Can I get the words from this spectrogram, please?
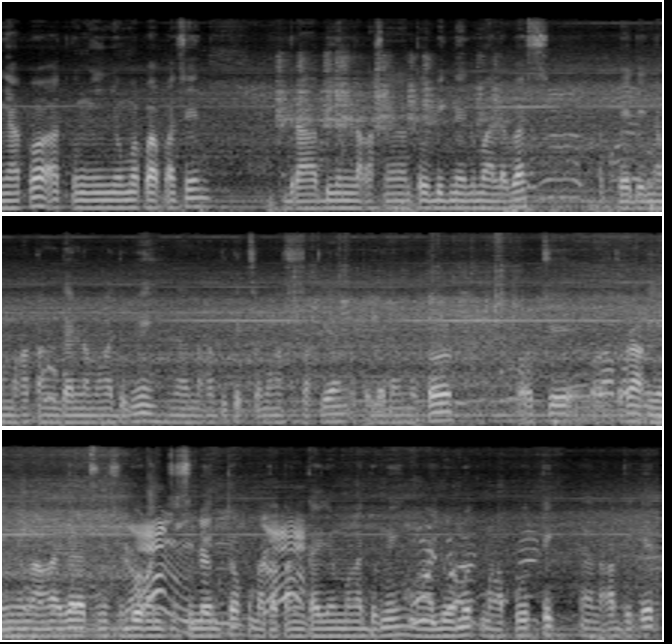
nga po, at kung inyong mapapansin, grabe yung lakas ng tubig na lumalabas. At pwede nang makatanggal ng mga dumi na nakadikit sa mga sasakyan, katulad ng motor, kotse, o truck. Yan yung mga kailan at sinusubukan sa simento kung matatanggal yung mga dumi, mga lumot, mga putik na nakadikit.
